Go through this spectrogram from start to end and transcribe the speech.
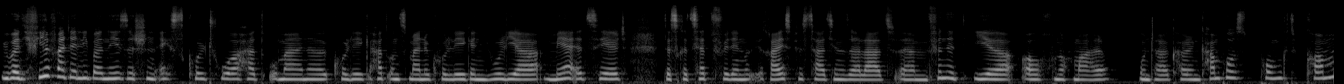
Über die Vielfalt der libanesischen Esskultur hat, hat uns meine Kollegin Julia mehr erzählt. Das Rezept für den Reispistaziensalat ähm, findet ihr auch nochmal unter kölncampus.com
